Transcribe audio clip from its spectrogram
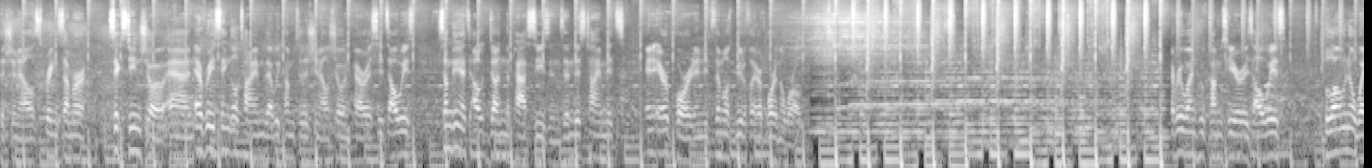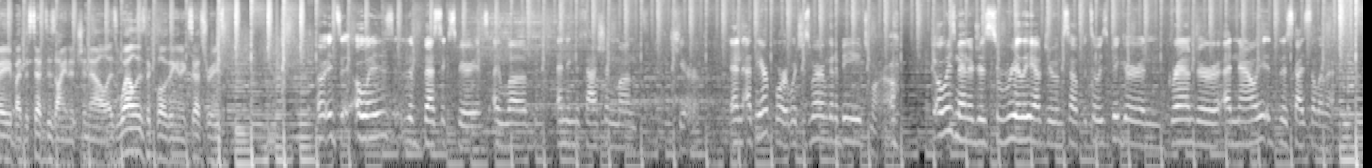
the Chanel Spring Summer 16 show. And every single time that we come to the Chanel show in Paris, it's always something that's outdone the past seasons. And this time it's an airport, and it's the most beautiful airport in the world. Everyone who comes here is always blown away by the set design at Chanel, as well as the clothing and accessories. Oh, it's always the best experience. I love ending the fashion month here and at the airport, which is where I'm going to be tomorrow. He always manages to really outdo himself. It's always bigger and grander, and now the sky's the limit.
